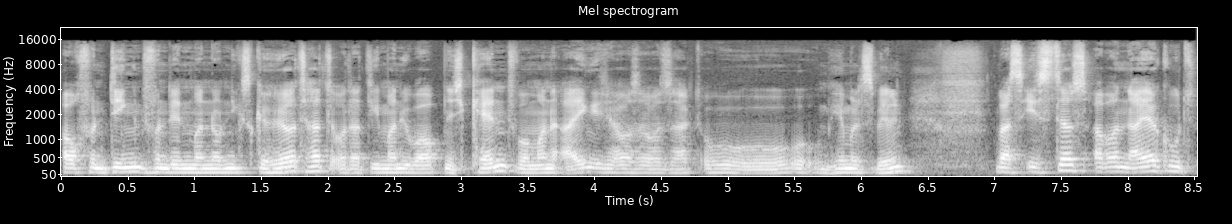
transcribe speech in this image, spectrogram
auch von Dingen, von denen man noch nichts gehört hat oder die man überhaupt nicht kennt, wo man eigentlich auch so sagt, oh, oh, oh um Himmels Willen, was ist das? Aber naja gut,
